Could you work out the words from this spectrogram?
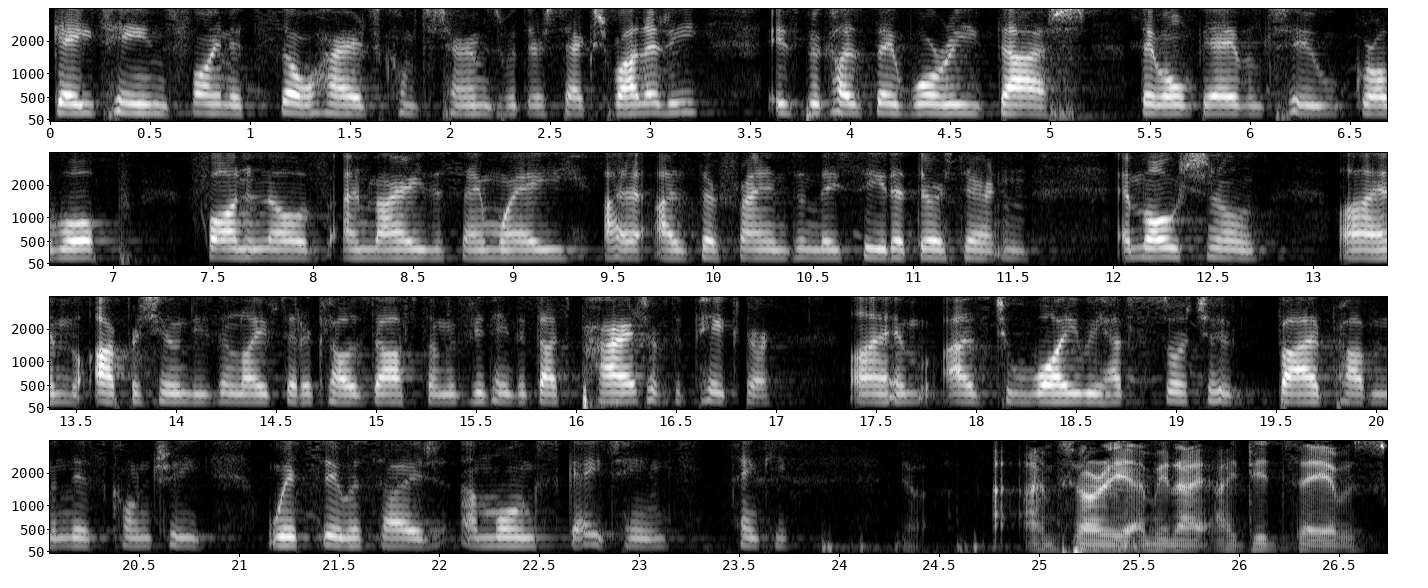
gay teens find it so hard to come to terms with their sexuality is because they worry that they won't be able to grow up, fall in love, and marry the same way uh, as their friends, and they see that there are certain emotional um, opportunities in life that are closed off them. If you think that that's part of the picture um, as to why we have such a bad problem in this country with suicide amongst gay teens. Thank you. I'm sorry. I mean, I, I, did say I was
